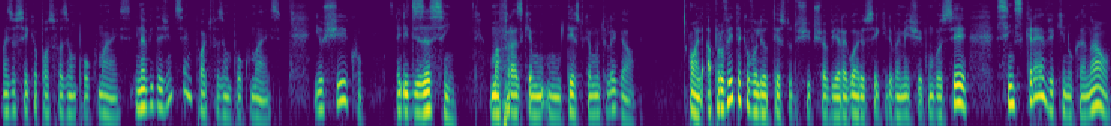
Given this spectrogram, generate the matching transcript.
mas eu sei que eu posso fazer um pouco mais. E na vida a gente sempre pode fazer um pouco mais. E o Chico, ele diz assim, uma frase que é um texto que é muito legal. Olha, aproveita que eu vou ler o texto do Chico Xavier agora, eu sei que ele vai mexer com você. Se inscreve aqui no canal,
